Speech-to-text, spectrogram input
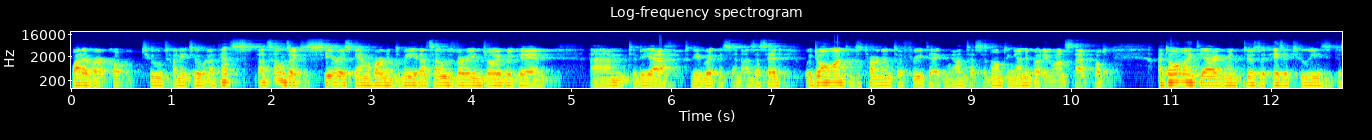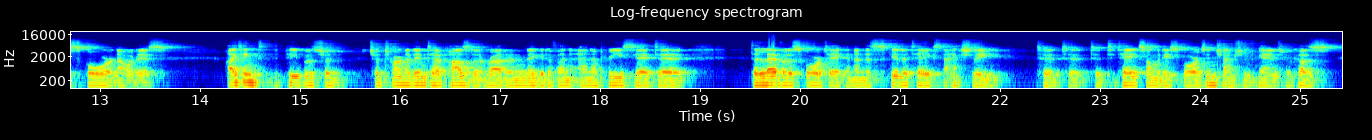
whatever couple 2 22 like that's that sounds like a serious game of hurling to me that sounds very enjoyable game um, to be at to be witnessing. As i said we don't want it to turn into a free taking contest. I don't think anybody wants that but i don't like the argument does it is it too easy to score nowadays? I think people should should turn it into a positive rather than negative and, and appreciate the the level of score taken and the skill it takes to actually to, to, to, to take some of these scores in championship games because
